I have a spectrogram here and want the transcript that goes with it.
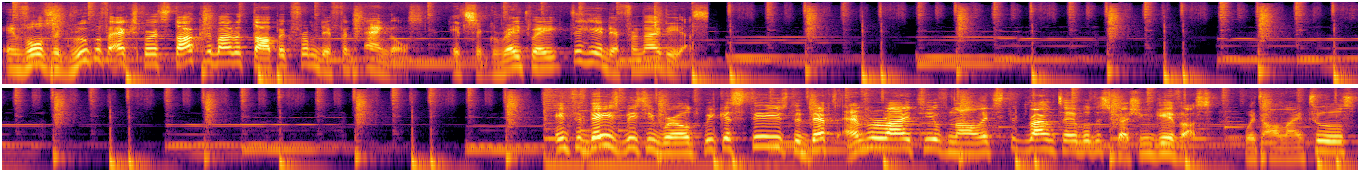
involves a group of experts talking about a topic from different angles. It's a great way to hear different ideas. In today's busy world, we can still use the depth and variety of knowledge that Roundtable Discussion give us. With online tools,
